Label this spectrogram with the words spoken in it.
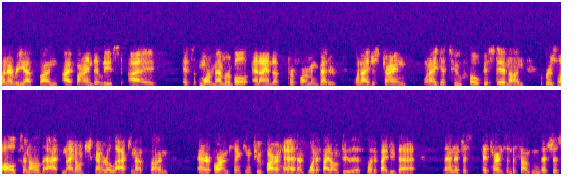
whenever you have fun, I find at least I it's more memorable and I end up performing better. When I just try and when I get too focused in on results and all that and I don't just kind of relax and have fun or, or I'm thinking too far ahead and what if I don't do this? What if I do that? Then it just it turns into something that's just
